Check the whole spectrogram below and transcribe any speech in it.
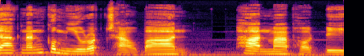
จากนั้นก็มีรถชาวบ้าน ผ่านมาพอดี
